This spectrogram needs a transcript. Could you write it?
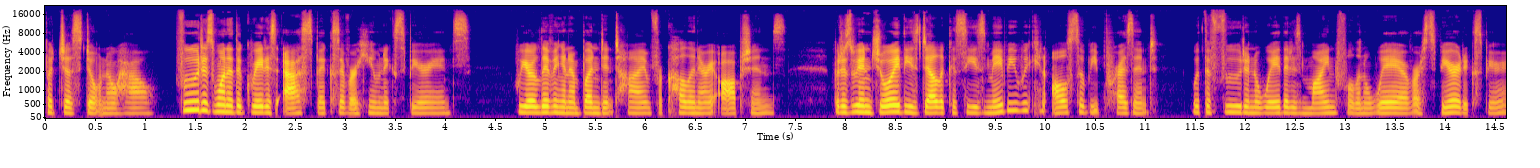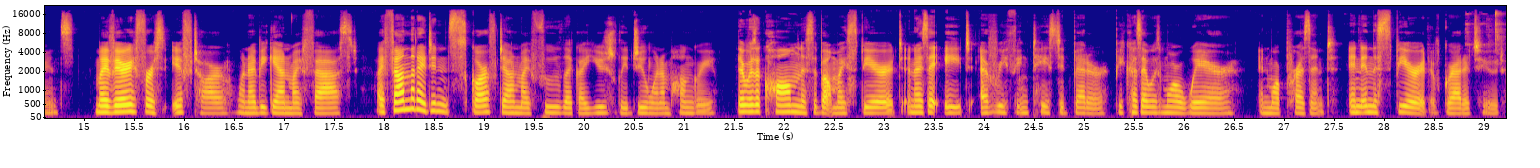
but just don't know how. Food is one of the greatest aspects of our human experience. We are living in abundant time for culinary options, but as we enjoy these delicacies, maybe we can also be present with the food in a way that is mindful and aware of our spirit experience. My very first iftar, when I began my fast, I found that I didn't scarf down my food like I usually do when I'm hungry. There was a calmness about my spirit, and as I ate, everything tasted better because I was more aware and more present, and in the spirit of gratitude.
